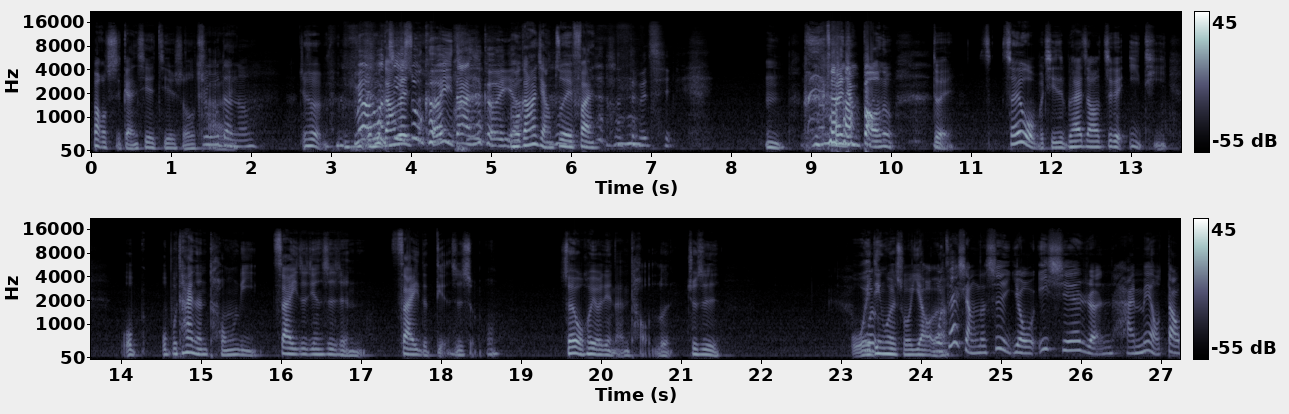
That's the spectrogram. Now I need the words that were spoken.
保持感谢接收。猪的呢？就是 没有，如果技术可以，当然是可以啊。我刚刚讲罪犯，对不起。嗯，突然间暴怒，对，所以我不其实不太知道这个议题，我我不太能同理在意这件事情在意的点是什么，所以我会有点难讨论。就是我一定会说要的。我在想的是，有一些人还没有到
